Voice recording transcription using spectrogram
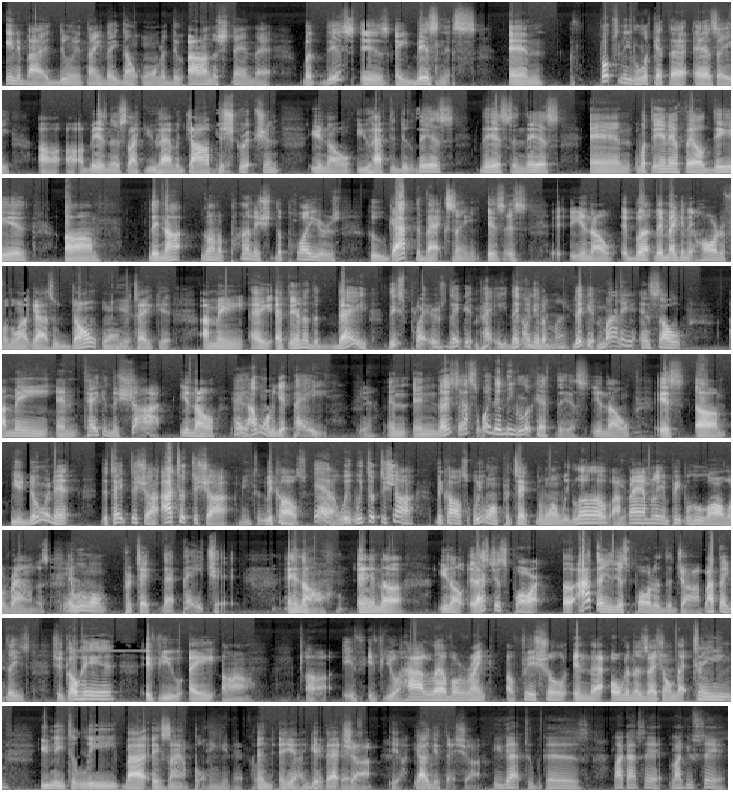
anybody do anything they don't want to do. I understand that, but this is a business, and folks need to look at that as a uh, a a business. Like you have a job description. You know, you have to do this, this, and this. And what the NFL did, um, they're not going to punish the players who got the vaccine. Is is you know, but they're making it harder for the guys who don't want Yeah. to take it. I mean, hey, at the end of the day, these players they get paid. They're gonna get they a get money. they get money, and so I mean, and taking the shot, you know, hey, I want to get paid Yeah. and and that's that's the way they need to look at this. You know, it's um, you doing it to take the shot. I took the shot. Me too. Because yeah, we, we took the shot because we want to protect the one we love, our Yeah. family, and people who are all around us, Yeah. and we want to protect that paycheck and all. And uh, you know, that's just part. Uh, I think it's just part of the job. I think these should go ahead if you a uh, uh, if if you're a high level rank official in that organization on that team, Mm-hmm. you need to lead by example And get that. and, and yeah, and get, Get that that shot. Yeah, you gotta get that shot. You got to because, like I said, like you said,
